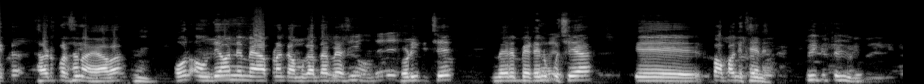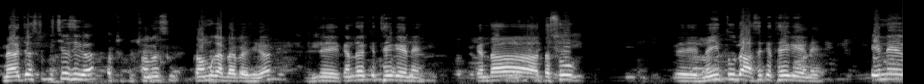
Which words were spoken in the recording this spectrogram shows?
ਇੱਕ ਥਰਡ ਪਰਸਨ ਆਇਆ ਵਾ। ਔਰ ਆਉਂਦਿਆਂ ਉਹਨੇ ਮੈਂ ਆਪਣਾ ਕੰਮ ਕਰਦਾ ਪਿਆ ਸੀ। ਥੋੜੀ ਪਿੱਛੇ ਮੇਰੇ ਬੇਟੇ ਨੂੰ ਪੁੱਛਿਆ। ਕਿ ਪਾਪਾ ਕਿੱਥੇ ਨੇ? ਤੁਸੀਂ ਕਿੱਥੇ ਸੀਗੇ? ਮੈਂ ਜਸਟ ਪਿੱਛੇ ਸੀਗਾ। ਹਾਂ, ਮੈਂ ਸ- ਕੰਮ ਕਰਦਾ ਪਿਆ ਸੀਗਾ ਤੇ ਕਹਿੰਦਾ ਕਿੱਥੇ ਗਏ ਨੇ? ਕਹਿੰਦਾ ਦੱਸੋ। ਤੇ ਨਹੀਂ ਤੂੰ ਦੱਸ ਕਿੱਥੇ ਗਏ ਨੇ? ਇਹਨੇ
